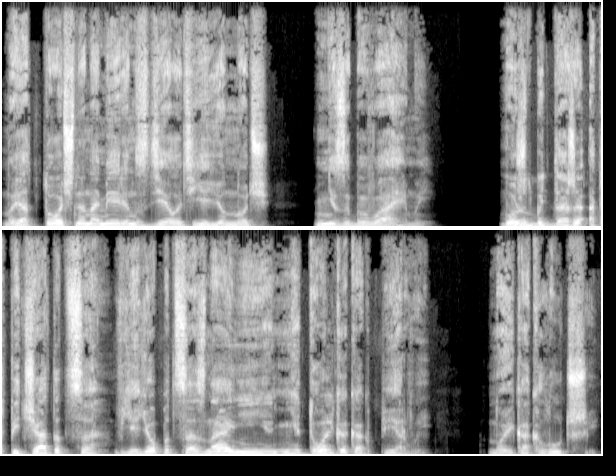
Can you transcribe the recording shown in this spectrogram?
Но я точно намерен сделать ее ночь незабываемой. Может быть, даже отпечататься в ее подсознании не только как первый, но и как лучший.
